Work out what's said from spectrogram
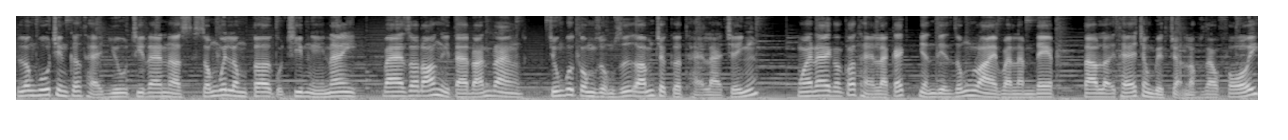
lông vũ trên cơ thể Eutyrannus giống với lông tơ của chim ngày nay và do đó người ta đoán rằng chúng có công dụng giữ ấm cho cơ thể là chính. Ngoài ra còn có thể là cách nhận diện giống loài và làm đẹp, tạo lợi thế trong việc chọn lọc giao phối.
